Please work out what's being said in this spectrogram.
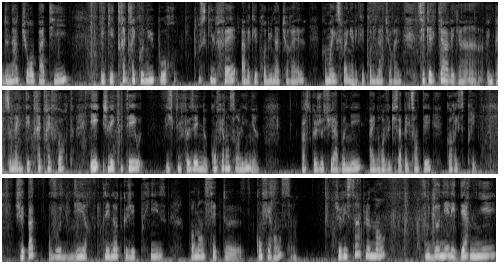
de naturopathie et qui est très très connu pour tout ce qu'il fait avec les produits naturels, comment il soigne avec les produits naturels. C'est quelqu'un avec une personnalité très très forte et je l'ai écouté puisqu'il faisait une conférence en ligne parce que je suis abonnée à une revue qui s'appelle Santé, Corps, Esprit. Je ne vais pas vous dire les notes que j'ai prises pendant cette euh, conférence. Je vais simplement vous donner les derniers,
